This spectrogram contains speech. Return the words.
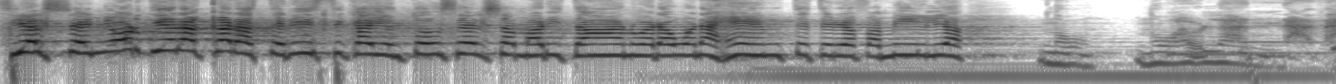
Si el Señor diera características y entonces el samaritano era buena gente, tenía familia, no, no habla nada.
